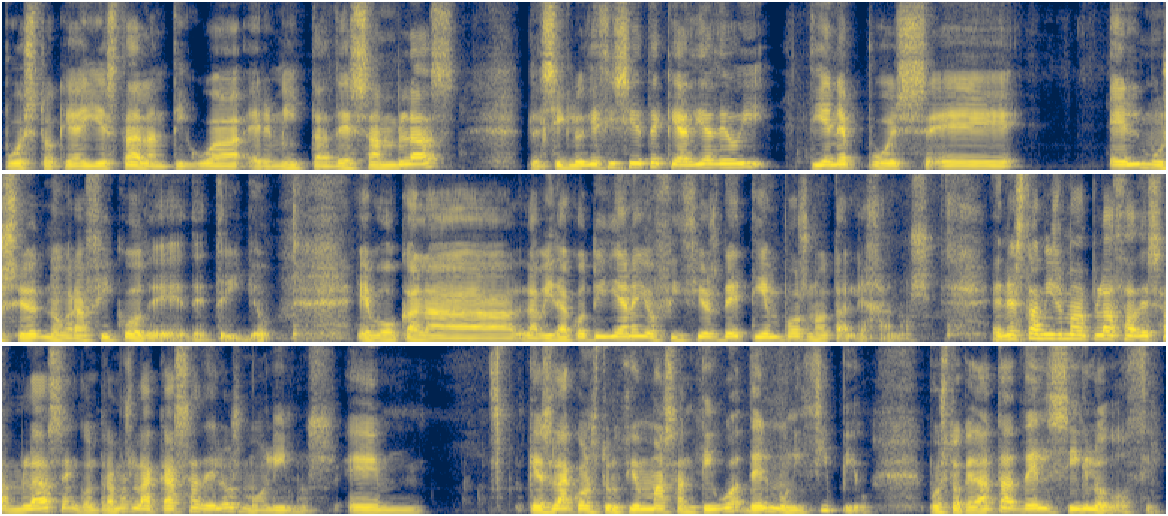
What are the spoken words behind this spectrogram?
puesto que ahí está la antigua ermita de San Blas del siglo XVII, que a día de hoy tiene pues eh, el Museo Etnográfico de, Trillo. Evoca la, vida cotidiana y oficios de tiempos no tan lejanos. En esta misma plaza de San Blas encontramos la Casa de los Molinos. Em, que es la construcción más antigua del municipio, puesto que data del siglo XII.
